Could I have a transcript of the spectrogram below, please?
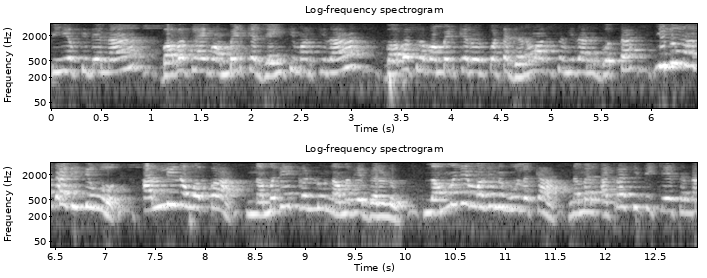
ಪಿ ಎಫ್ ಇದೆನಾ? ಬಾಬಾ ಸಾಹೇಬ್ ಅಂಬೇಡ್ಕರ್ ಜಯಂತಿ ಮಾಡ್ತೀರಾ? ಬಾಬಾ ಸಾಹೇಬ್ ಅಂಬೇಡ್ಕರ್ ಅವ್ರು ಕೊಟ್ಟ ಘನವಾದ ಸಂವಿಧಾನ ಗೊತ್ತಾ? ಇದು ಮಾತಾಡಿದ್ದೆವು. ಅಲ್ಲಿನ ಒಬ್ಬ ನಮ್ಮದೇ ಕಣ್ಣು, ನಮ್ಮದೇ ಬೆರಳು. ನಮ್ಮದೇ ಮಗನ ಮೂಲಕ ನಮ್ಮಲ್ಲಿ ಅಟ್ರಾಸಿಟಿ ಕೇಸ್ ಅನ್ನ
